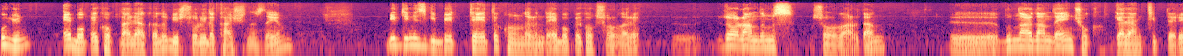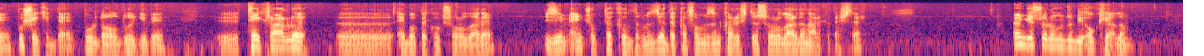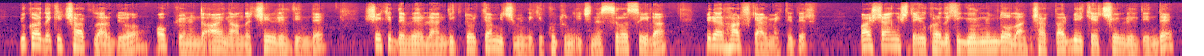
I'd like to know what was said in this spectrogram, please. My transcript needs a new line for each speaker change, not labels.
Bugün EBOB EKOK'la alakalı bir soruyla karşınızdayım. Bildiğiniz gibi TET konularında EBOB EKOK soruları e, zorlandığımız sorulardan. E, Bunlardan da en çok gelen tipleri bu şekilde burada olduğu gibi e, tekrarlı e, EBOB EKOK soruları bizim en çok takıldığımız ya da kafamızın karıştığı sorulardan arkadaşlar. Önce sorumuzu bir okuyalım. Yukarıdaki çarklar diyor ok yönünde aynı anda çevrildiğinde şekilde verilen dikdörtgen biçimindeki kutunun içine sırasıyla birer harf gelmektedir. Başlangıçta yukarıdaki görünümde olan çarklar bir kez çevrildiğinde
